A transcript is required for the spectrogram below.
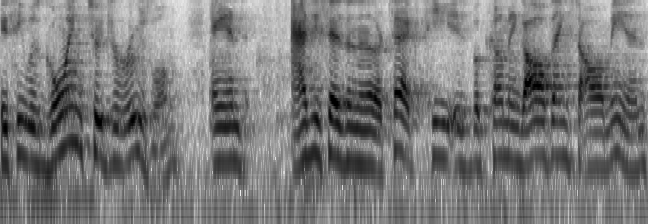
is he was going to Jerusalem, and as he says in another text, he is becoming all things to all men.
